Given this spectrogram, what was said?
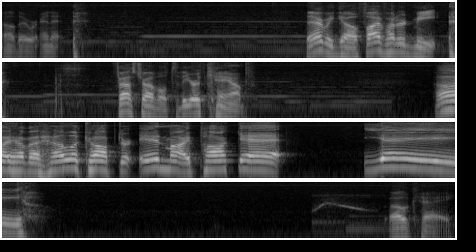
Oh, they were in it. There we go. 500 meat. Fast travel to the Earth camp. I have a helicopter in my pocket. Yay! Okay.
